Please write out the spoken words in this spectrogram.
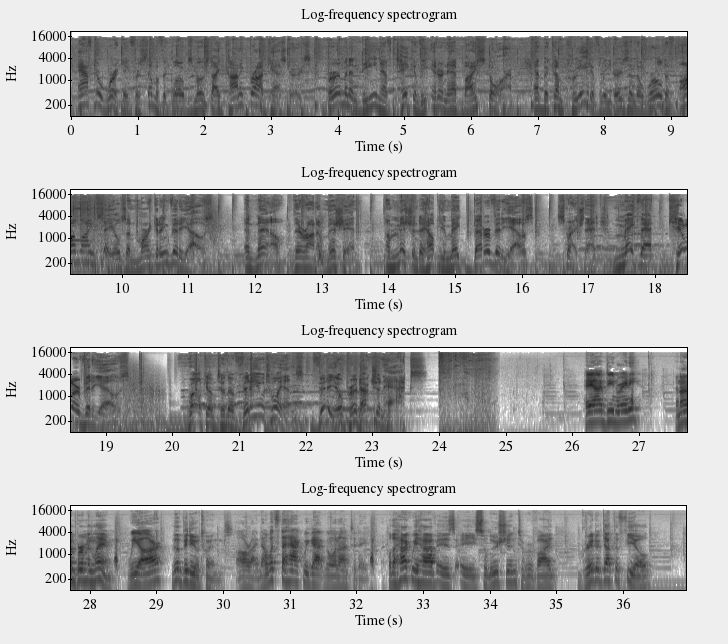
After working for some of the globe's most iconic broadcasters, Berman and Dean have taken the internet by storm and become creative leaders in the world of online sales and marketing videos. And now they're on a mission. A mission to help you make better videos. Scratch that. Make that killer videos. Welcome to the Video Twins Video Production Hacks. Hey, I'm Dean Rainey. And I'm Berman Lamb. We are the Video Twins. All right, now what's the hack we got going on today? Well, the hack we have is a solution to provide greater depth of field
